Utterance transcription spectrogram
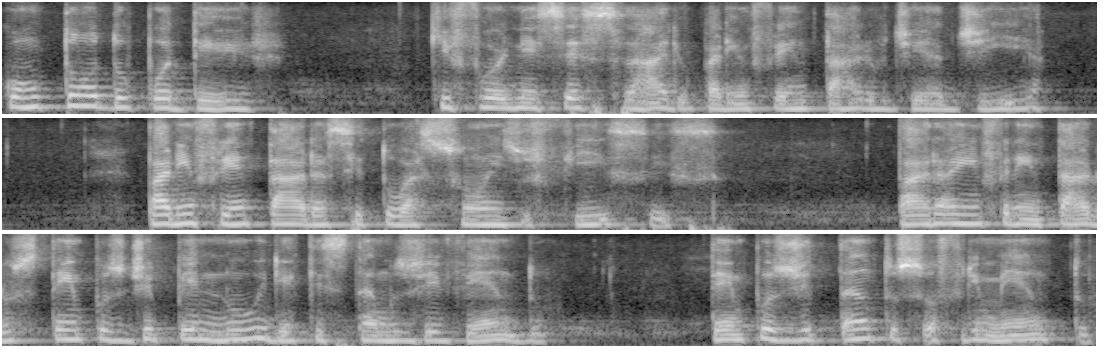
com todo o poder que for necessário para enfrentar o dia a dia, para enfrentar as situações difíceis, para enfrentar os tempos de penúria que estamos vivendo, tempos de tanto sofrimento,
